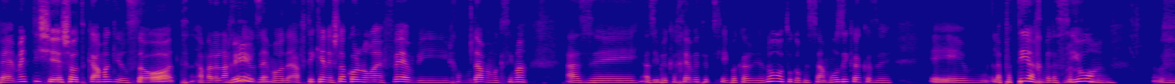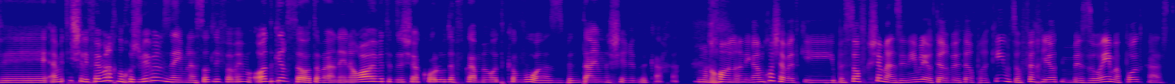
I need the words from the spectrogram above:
והאמת היא שיש עוד כמה גרסאות, אבל הלכתי. על זה, מאוד אהבתי. כן, יש לה קול נורא יפה, והיא חמודה ומקסימה. אז, אה, אז היא מככבת אצלי בקריינות, הוא גם עשה מוזיקה כזה אה, לפתיח ולסיום. נכון. והאמת היא שלפעמים אנחנו חושבים על זה, אם לעשות לפעמים עוד גרסאות, אבל אני נורא אוהבת את זה שהקול הוא דווקא מאוד קבוע, אז בינתיים נשאיר את זה ככה. נכון, אני גם חושבת, כי בסוף כשמאזינים ליותר ויותר פרקים, זה הופך להיות מזוהה עם הפודקאסט.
